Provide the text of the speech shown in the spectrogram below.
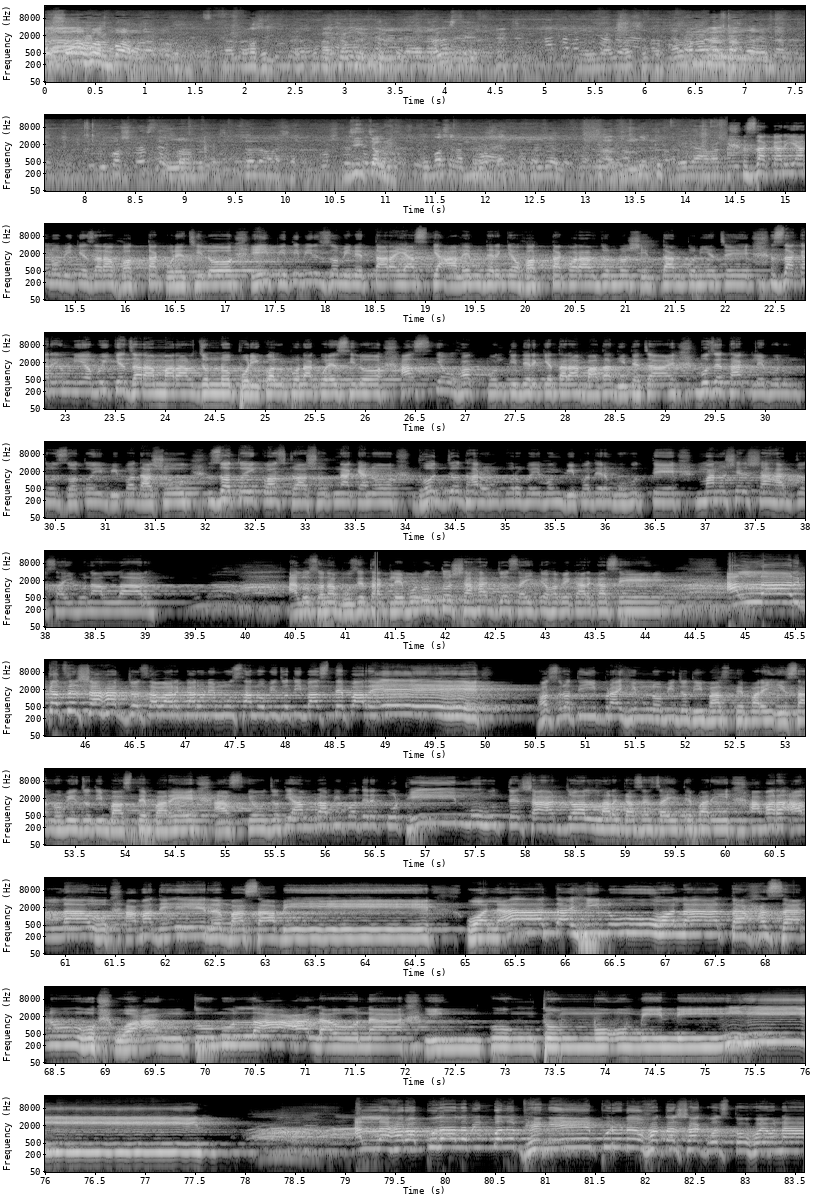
الله اكبر الحمد لله জাকারিয়া নবীকে যারা হত্যা করেছিল এই পৃথিবীর জমিনে তারাই আজকে আলেমদেরকে হত্যা করার জন্য সিদ্ধান্ত নিয়েছে। জাকারিয়া নবীকে যারা মারার জন্য পরিকল্পনা করেছিল আজকেও হকপন্থীদেরকে তারা বাধা দিতে চায়। বুঝে থাকলে বলুন তো যতই বিপদ আসুক যতই কষ্ট আসুক না কেন ধৈর্য ধারণ করব এবং বিপদের মুহূর্তে মানুষের সাহায্য চাইব না আল্লাহর? আলোচনা বুঝে থাকলে বলুন তো, সাহায্য চাইতে হবে কার কাছে? আল্লাহর কাছে সাহায্য চাওয়ার কারণে মুসা নবী যদি বাঁচতে পারে হজরত ইব্রাহিম নবী যদি বাঁচতে পারে, ঈসা নবী যদি বাঁচতে পারে, আজকেও যদি আমরা বিপদের কঠিন মুহূর্তে সাহায্য আল্লাহর কাছে চাইতে পারি, আমার আল্লাহ আমাদের বাঁচাবে। ওয়ালা তাহিনু ওয়ালা তাহসানু ওয়া আনতুমুল আলাউনা ইন কুনতুম মুমিনিন। আল্লাহ রাব্বুল আলামিন বলে, ভেঙে হতাশাগ্রস্ত হয়েও না,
